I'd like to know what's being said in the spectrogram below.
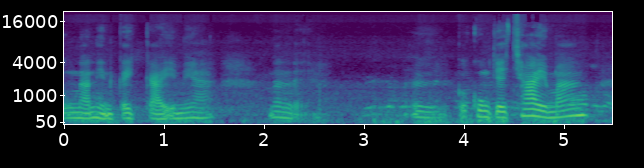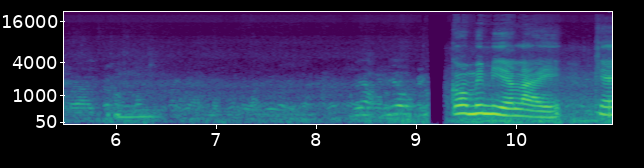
ตรงนั้นเห็นไกลๆไหมคะนั่นแหละเออก็คงจะใช่มั้งก็ไม่มีอะไร แค่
